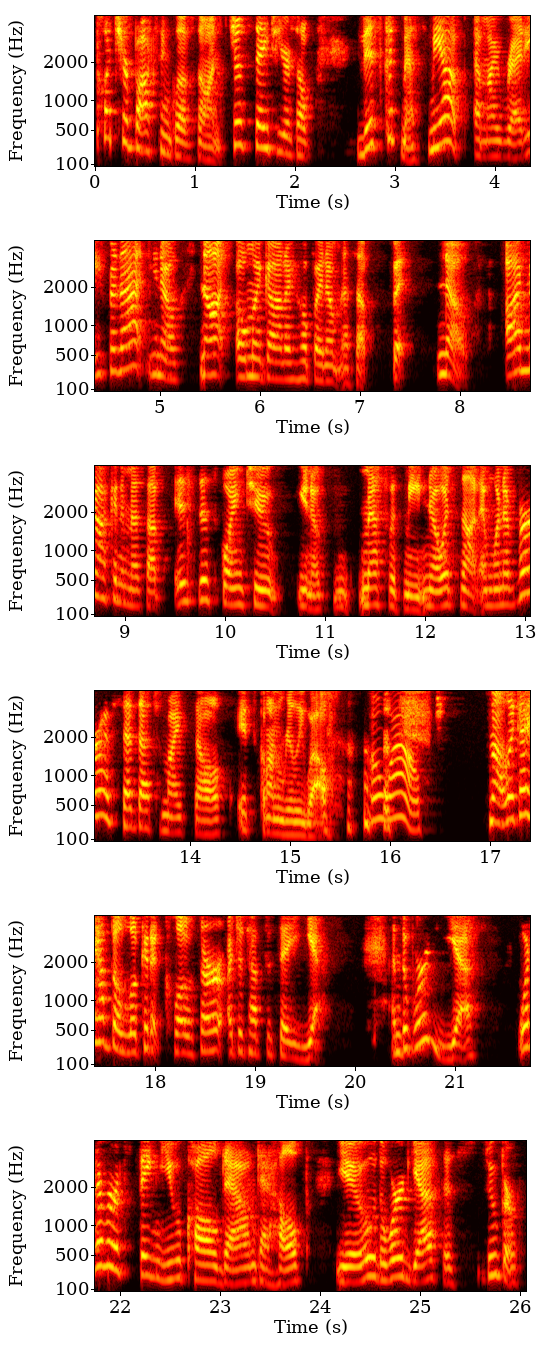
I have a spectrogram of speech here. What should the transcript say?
Put your boxing gloves on. Just say to yourself, this could mess me up. Am I ready for that? You know, not, oh my God, I hope I don't mess up. But no, I'm not going to mess up. Is this going to, you know, mess with me? No, it's not. And whenever I've said that to myself, it's gone really well. Oh, wow. it's not like I have to look at it closer. I just have to say yes. And the word yes, whatever thing you call down to help you, the word yes is super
